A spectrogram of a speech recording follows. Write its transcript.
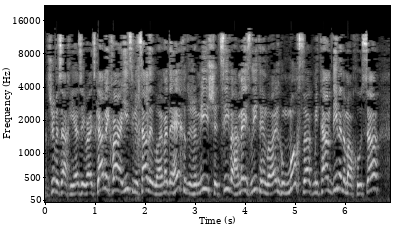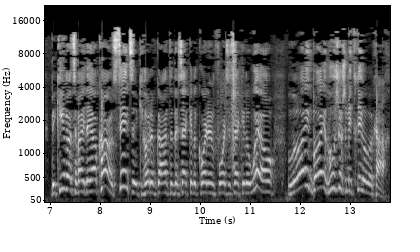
of Shuvas he writes, Gam Mikvar Yisim Yitzali Loy, Med Hechad Shemi Shetziva Hameis Liten Loy, Hu Muchzak Mitam Dina the Malchusa, Bikima Tzavai De Al Since it could have gone to the secular court and enforced a secular will, Loy Boy Hushos Mitchilu Lekach.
